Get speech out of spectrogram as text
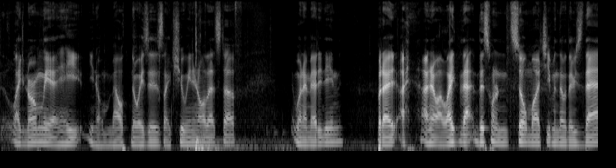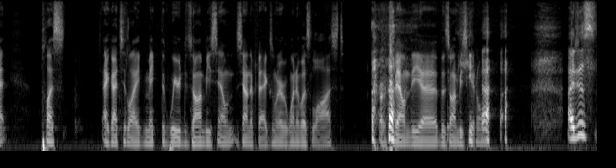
bad. like normally I hate you know mouth noises like chewing and all that stuff when I'm editing, but I I, I don't know I like that this one so much even though there's that plus I got to like make the weird zombie sound sound effects whenever one of us lost or found the uh, the zombie skittle. Yeah. I just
